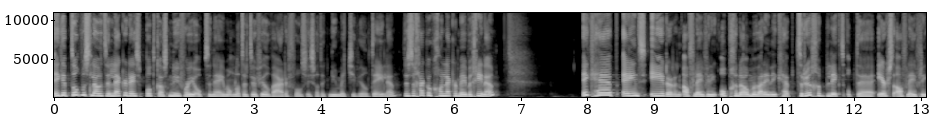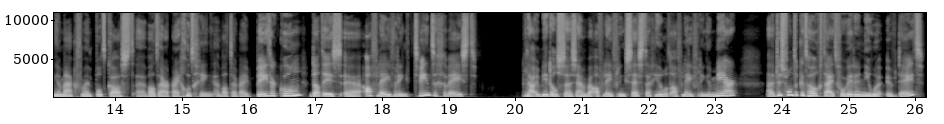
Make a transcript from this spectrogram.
Ik heb toch besloten lekker deze podcast nu voor je op te nemen, omdat er te veel waardevols is wat ik nu met je wil delen. Dus daar ga ik ook gewoon lekker mee beginnen. Ik heb eens eerder een aflevering opgenomen waarin ik heb teruggeblikt op de eerste afleveringen maken van mijn podcast. Uh, wat daarbij goed ging en wat daarbij beter kon. Dat is uh, aflevering 20 geweest. Nou, inmiddels uh, zijn we bij aflevering 60, heel wat afleveringen meer. dus vond ik het hoog tijd voor weer een nieuwe update.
